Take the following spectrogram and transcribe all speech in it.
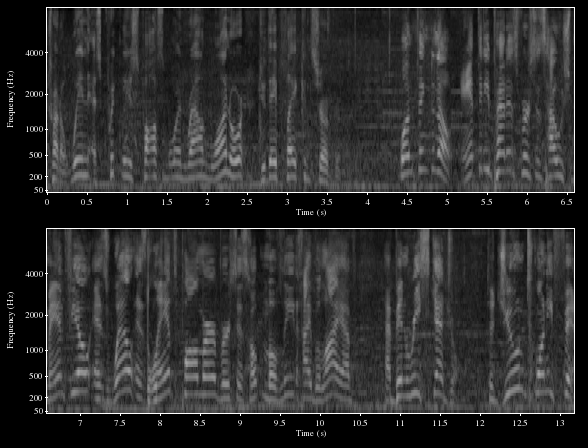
try to win as quickly as possible in round one, or do they play conservative? One thing to note, Anthony Pettis versus Raush Manfio, as well as Lance Palmer versus Movlid Khaybulaev have been rescheduled to June 25th.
